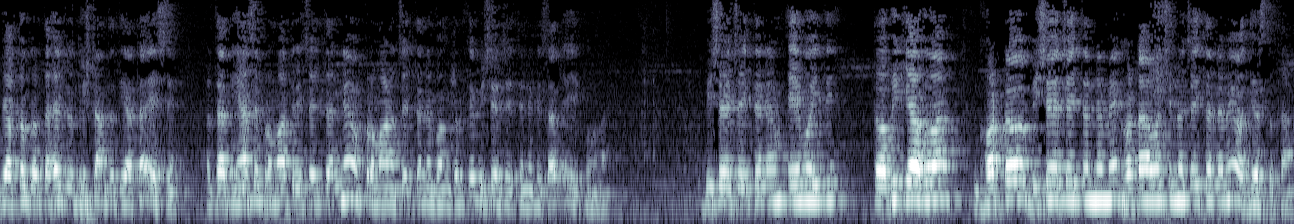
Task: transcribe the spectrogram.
व्याप्त करता है, जो दृष्टांत दिया था, ऐसे। अर्थात यहाँ से प्रमात्री चैतन्य प्रमाण चैतन्य बन करके विषय चैतन्य के साथ एक होना। विषय चैतन्य एवं तो अभी क्या हुआ? घट विषय चैतन्य में घटा घटावच्छिन्न चैतन्य में अध्यस्त था।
